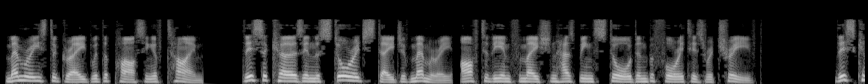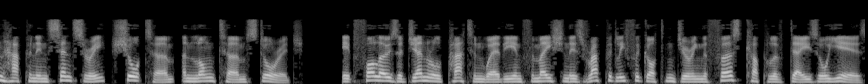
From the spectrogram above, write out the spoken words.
– Memories degrade with the passing of time. This occurs in the storage stage of memory, after the information has been stored and before it is retrieved. This can happen in sensory, short-term, and long-term storage. It follows a general pattern where the information is rapidly forgotten during the first couple of days or years,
